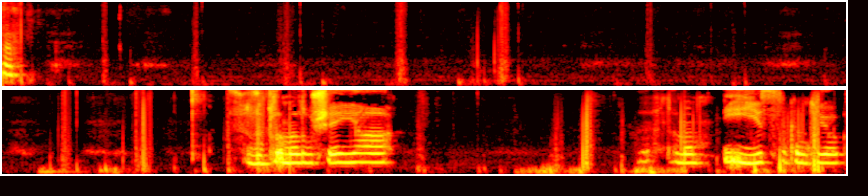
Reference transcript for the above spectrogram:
Hı. Zıplamalı bu şey ya. Tamam. İyiyiz. Sıkıntı yok.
